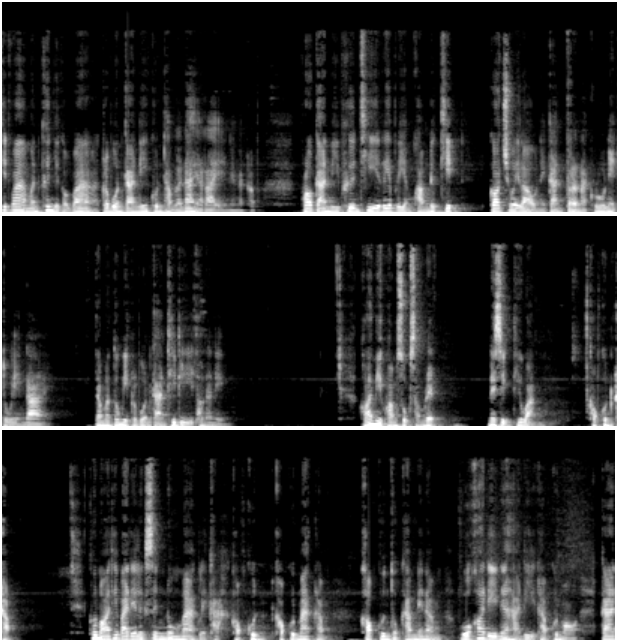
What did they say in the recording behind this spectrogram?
คิดว่ามันขึ้นอยู่กับว่ากระบวนการนี้คุณทำแล้วได้อะไรเนี่ยนะครับ เพราะการมีพื้นที่เรียบเรียงความนึกคิด ก็ช่วยเราในการตระหนักรู้ในตัวเองได้ แต่มันต้องมีกระบวนการที่ดีเท่านั้นเอง ขอให้มีความสุขสำเร็จในสิ่งที่หวัง ขอบคุณครับ คุณหมออธิบายได้ลึกซึ้งนุ่มมากเลยค่ะ ขอบคุณ ขอบคุณมากครับ ขอบคุณทุกคำแนะนำหัวข้อดีเนื้อหาดีครับ คุณหมอ การ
